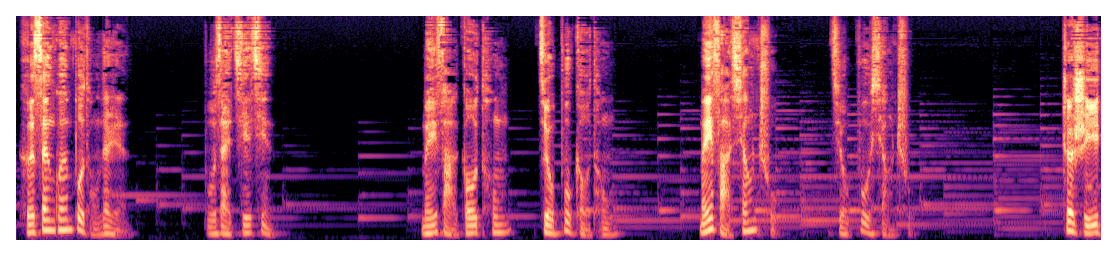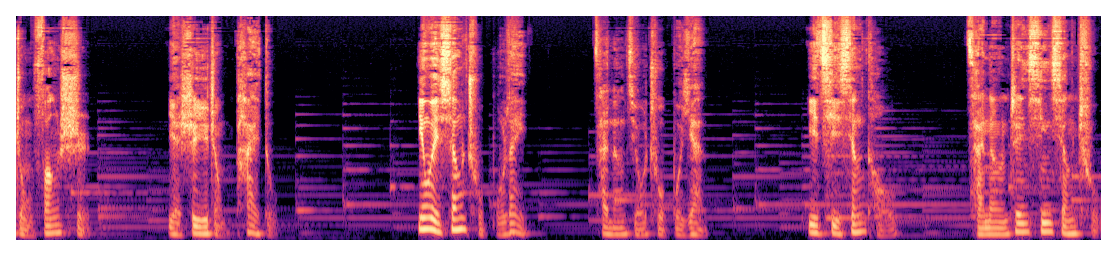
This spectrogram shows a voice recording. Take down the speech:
和三观不同的人，不再接近？没法沟通就不沟通，没法相处就不相处。这是一种方式，也是一种态度。因为相处不累，才能久处不厌；意气相投，才能真心相处。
